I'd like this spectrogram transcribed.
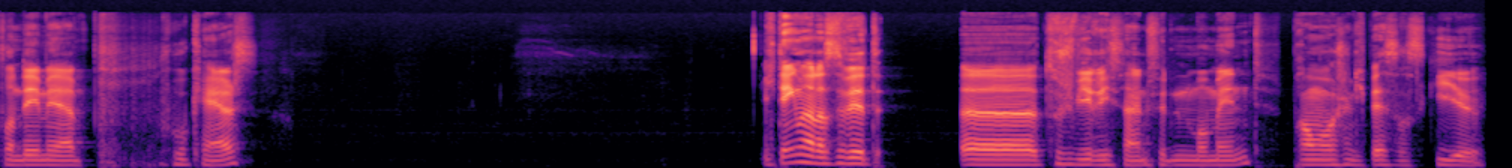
Von dem her, pff, who cares? Ich denke mal, das wird äh, zu schwierig sein für den Moment. Brauchen wir wahrscheinlich besseres Gear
